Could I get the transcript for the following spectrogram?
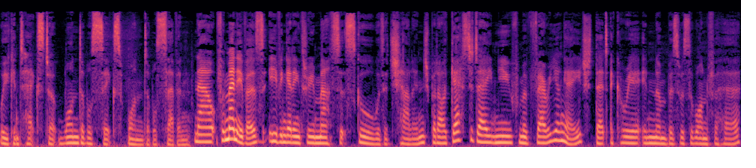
or you can text at 166 177. Now, for many of us, even getting through maths at school was a challenge, but our guest today knew from a very young age that a career in numbers was the one for her.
